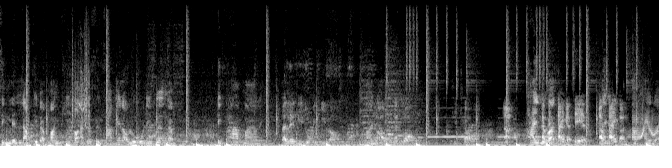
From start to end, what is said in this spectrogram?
สิ่งเล้นลับที่แบบบางทีเขาอาจจะสื่อสารให้เรารู้ในเรื่องแบบติดภาพมาอะไรเงี้ยแล้วเรื่องนี้ดูไปกี่รอบหลายรอบแล้วนักร้องที่ชอบอะถ้าเป็นไทยหถ้ารือว่าไทยกับเทศเอาไทยก่อนเอาไทยเหรอ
